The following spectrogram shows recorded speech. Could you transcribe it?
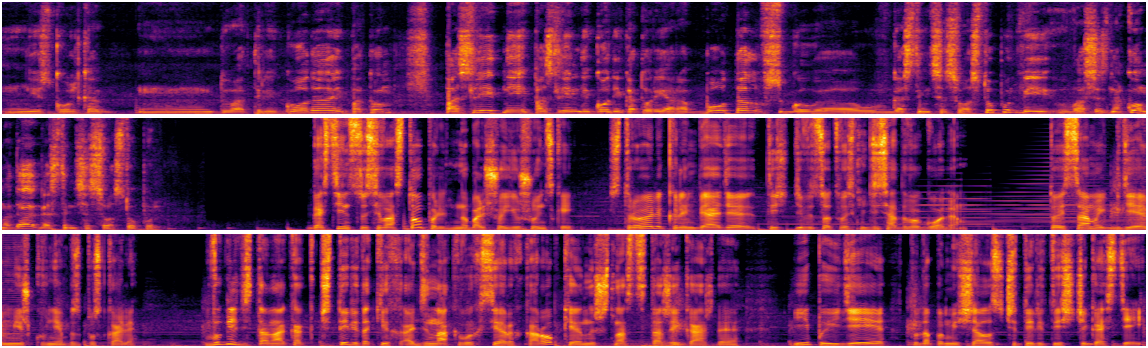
несколько, два-три года. И потом последние, последние годы, которые я работал в, в гостинице «Севастополь». Вы, у вас знакомо, да, гостиница «Севастополь»? Гостиницу «Севастополь» на Большой Юшуньской строили к Олимпиаде 1980 года. Той самой, где Мишку в небо спускали. Выглядит она как четыре таких одинаковых серых коробки на 16 этажей каждая, и, по идее, туда помещалось 4000 гостей.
